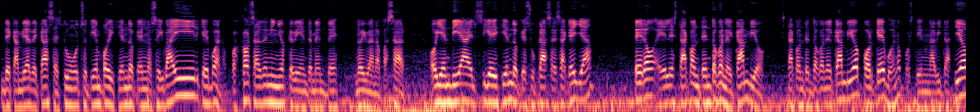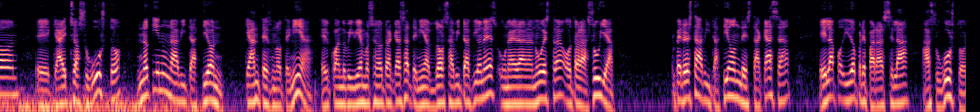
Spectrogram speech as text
de cambiar de casa. Estuvo mucho tiempo diciendo que él no se iba a ir, que bueno, pues cosas de niños que evidentemente no iban a pasar. Hoy en día él sigue diciendo que su casa es aquella, pero él está contento con el cambio está contento con el cambio porque, bueno, pues tiene una habitación eh, que ha hecho a su gusto, no tiene una habitación que antes no tenía. Él cuando vivíamos en otra casa tenía dos habitaciones, una era la nuestra, otra la suya. Pero esta habitación de esta casa, él ha podido preparársela a su gusto.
